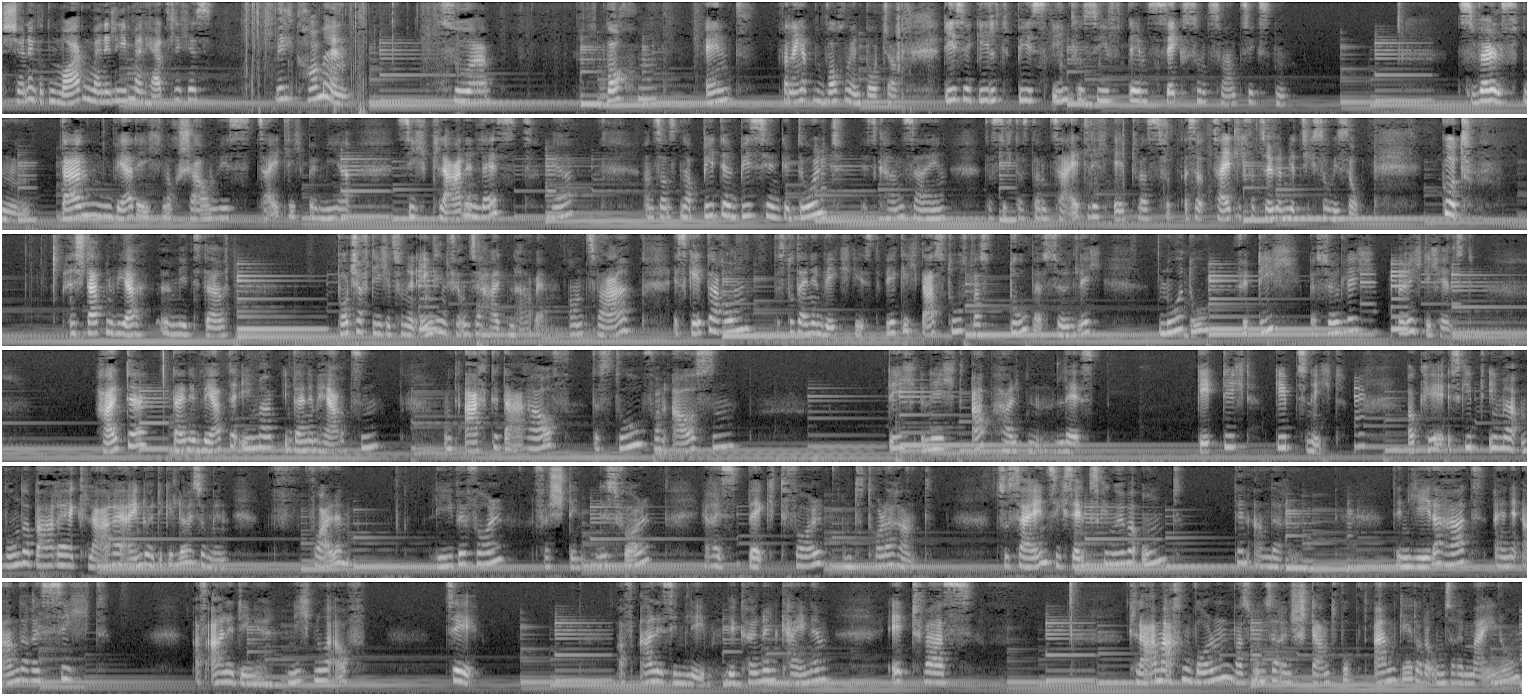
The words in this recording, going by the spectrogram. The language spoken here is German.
schönen guten Morgen, meine Lieben, ein herzliches Willkommen zur Wochenend, verlängerten Wochenendbotschaft. Diese gilt bis inklusive dem 26.12. Dann werde ich noch schauen, wie es zeitlich bei mir sich planen lässt. Ja? Ansonsten habt bitte ein bisschen Geduld. Kann sein, dass sich das dann zeitlich etwas, also zeitlich verzögern wird sich sowieso. Gut, starten wir mit der Botschaft, die ich jetzt von den Engeln für uns erhalten habe. Und zwar, es geht darum, dass du deinen Weg gehst. Wirklich das tust, was du persönlich, nur du für dich persönlich richtig hältst. Halte deine Werte immer in deinem Herzen und achte darauf, dass du von außen dich nicht abhalten lässt. Geht nicht, gibt's nicht. Okay, es gibt immer wunderbare, klare, eindeutige Lösungen. Vor allem liebevoll, verständnisvoll, respektvoll und tolerant zu sein, sich selbst gegenüber und den anderen. Denn jeder hat eine andere Sicht auf alle Dinge, nicht nur auf C, auf alles im Leben. Wir können keinem etwas klar machen wollen, was unseren Standpunkt angeht oder unsere Meinung,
